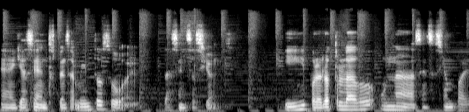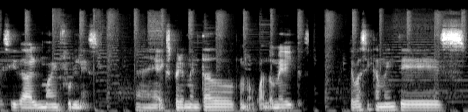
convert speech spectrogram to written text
eh, ya sea en tus pensamientos o en las sensaciones. Y por el otro lado, una sensación parecida al mindfulness, eh, experimentado como cuando meditas, que básicamente es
